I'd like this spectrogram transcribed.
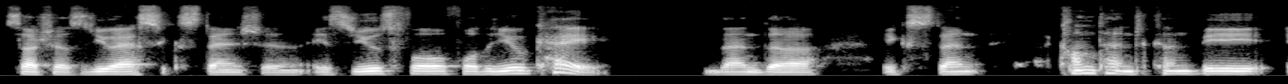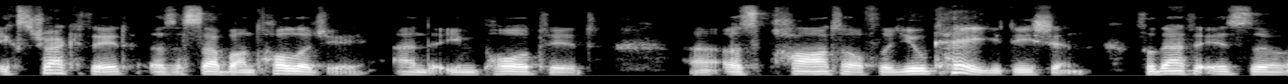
such as US extension, is useful for the UK. Then the extent, content can be extracted as a sub-ontology and imported uh, as part of the UK edition. So that is a,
